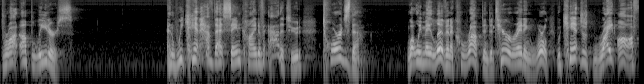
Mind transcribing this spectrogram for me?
brought up leaders. And we can't have that same kind of attitude towards them while we may live in a corrupt and deteriorating world, we can't just write off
